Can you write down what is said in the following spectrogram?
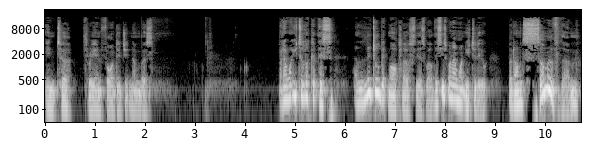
into three and four digit numbers. But I want you to look at this a little bit more closely as well. This is what I want you to do. But on some of them,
